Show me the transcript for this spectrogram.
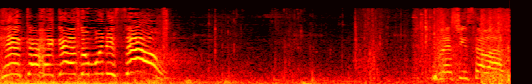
Recarregando munição! Flash instalado.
